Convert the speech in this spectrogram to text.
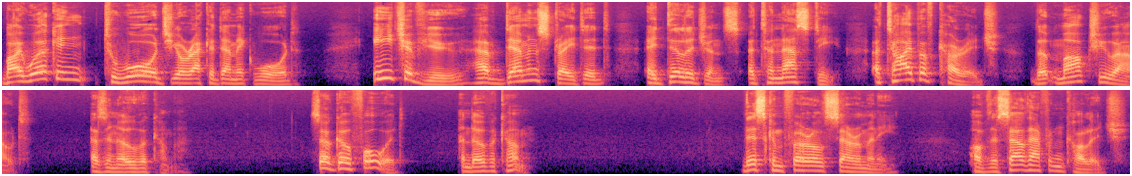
By working towards your academic ward, each of you have demonstrated a diligence, a tenacity, a type of courage that marks you out as an overcomer. So go forward and overcome. This conferral ceremony of the South African College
